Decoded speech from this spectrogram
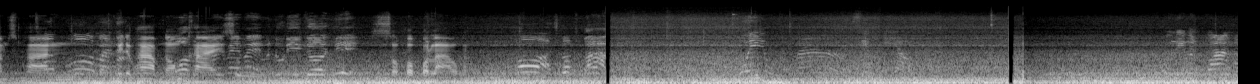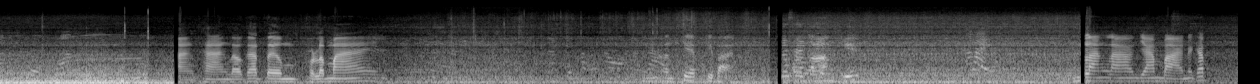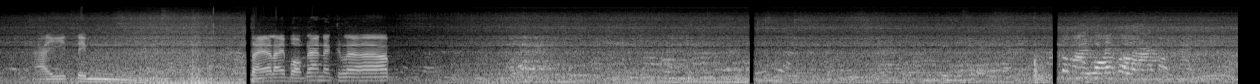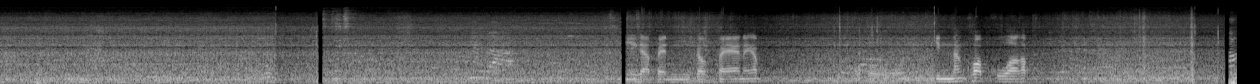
ามสะพานมิตรภาพหน้องคายสู่ไม่มันดูดีเกินพี่สปปลาวครับพ่อชอบมากอุ้ยมากเสียงเดียวตรงนี้มันกว้างนะมันโป่งมากทางทางเราก็เติมผลไม้อันเทียบกี่บาทตามคิดเท่าไหร่ลางลาวยามบ่ายนะครับ ไอติมใส่อะไรบอกได้นะครับ ประมา ณร้อยกว่าล้านต่อไข่นี่ก็เป็นกาแฟนะครับ โอ้โห กินทั้งครอบครัวครับ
